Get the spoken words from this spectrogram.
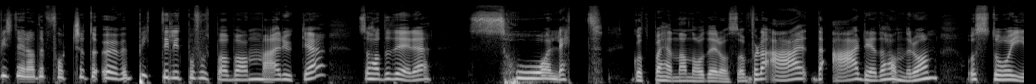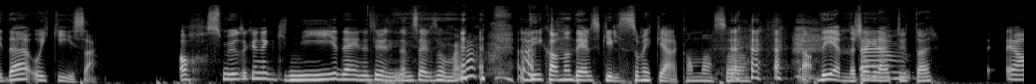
Hvis dere hadde fortsatt å øve bitte litt på fotballbanen hver uke, så hadde dere så lett gått på henda nå, dere også. For det er, det er det det handler om. Å stå i det og ikke gi seg. Åh, Smooth å kunne gni det inn i trynet deres hele sommeren. Ja, de kan en del skills som ikke jeg kan, da. Så ja, det jevner seg greit ut der. Ja,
